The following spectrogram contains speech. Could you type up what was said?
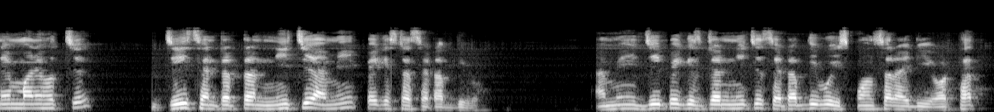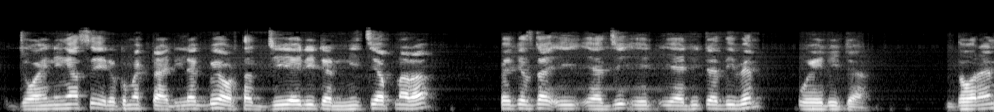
name মানে হচ্ছে যেই সেন্টারটার নিচে আমি প্যাকেজটা সেট আপ দিব। আমি যে প্যাকেজটার নিচে সেট আপ দিব স্পন্সর আইডি অর্থাৎ জয়নিং আছে, এরকম একটা আইডি লাগবে, অর্থাৎ যে আইডিটার নিচে আপনারা প্যাকেজটা এই এজি এই আইডিটা দিবেন, ওই আইডিটা ধরেন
